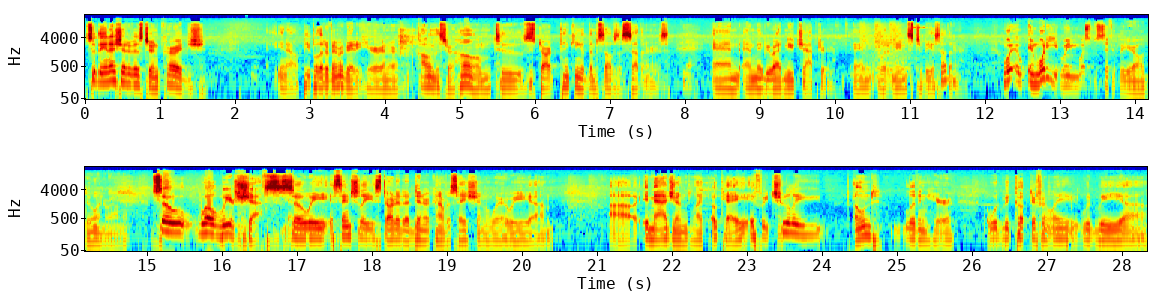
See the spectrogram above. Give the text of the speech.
So the initiative is to encourage, you know, people that have immigrated here and are calling this their home to start thinking of themselves as Southerners, Yeah. and and maybe write a new chapter in what it means to be a Southerner. What, and what do you? I mean, what specifically are you all doing around that? So, well, we're chefs. Yeah. So we essentially started a dinner conversation where we um, uh, imagined, like, okay, if we truly owned living here, would we cook differently? Would we uh,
